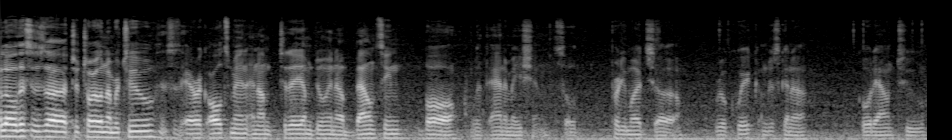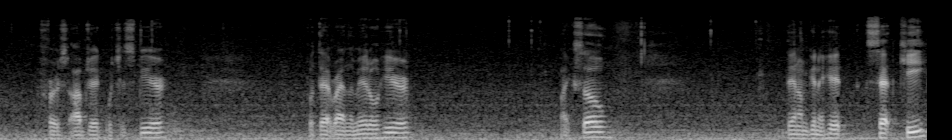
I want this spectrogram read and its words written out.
Hello, this is uh, tutorial number two. This is Erick Altman, and I'm today I'm doing a bouncing ball with animation. So, pretty much, uh, real quick, I'm just gonna go down to first object, which is sphere. Put that right in the middle here, like so. Then I'm gonna hit set key.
